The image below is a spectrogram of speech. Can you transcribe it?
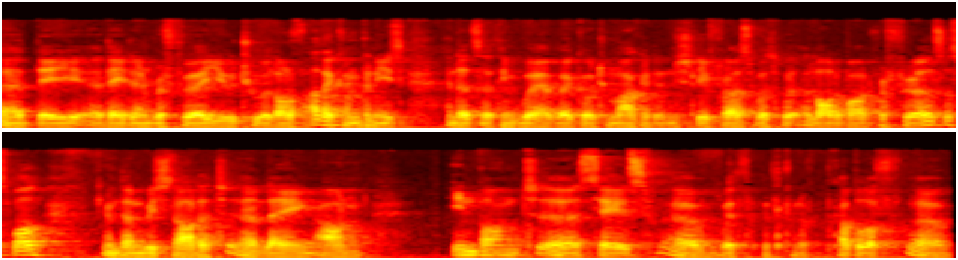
uh, they uh, they then refer you to a lot of other companies, and that's I think where, where go to market initially for us was a lot about referrals as well. And then we started uh, laying on inbound uh, sales uh, with with kind of a couple of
